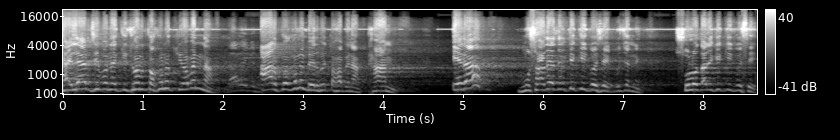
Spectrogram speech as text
খাইলে আর জীবনে কখনো- কখনো কি হবেন না? আর কখনো বের হইতে হবে না। খান। এরা মুসাদেরকে কি কইছে বুঝেন ষোলো তারিখে কি কইছে?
